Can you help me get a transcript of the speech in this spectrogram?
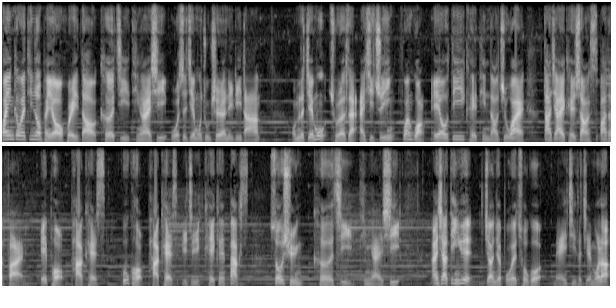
欢迎各位听众朋友回到科技听 IC，我是节目主持人李立达。我们的节目除了在 IC 之音官网 AOD 可以听到之外，大家也可以上 Spotify、Apple Podcasts、Google Podcasts 以及 KKBox 搜寻科技听 IC，按下订阅，这样就不会错过每一集的节目了。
